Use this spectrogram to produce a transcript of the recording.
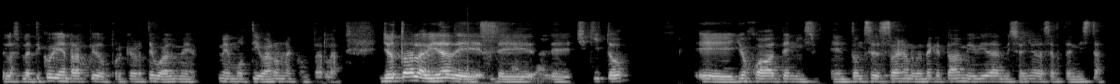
te las platico bien rápido porque ahorita igual me, me motivaron a contarla. Yo toda la vida de, de, de chiquito, eh, yo jugaba tenis, entonces hagan cuenta que toda mi vida mi sueño era ser tenista.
